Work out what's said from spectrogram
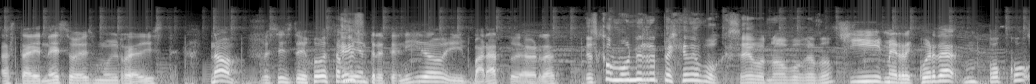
hasta en eso es muy realista. No, pues este juego está muy entretenido y barato, la verdad. Es como un RPG de boxeo, ¿no, abogado? Sí, me recuerda un poco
